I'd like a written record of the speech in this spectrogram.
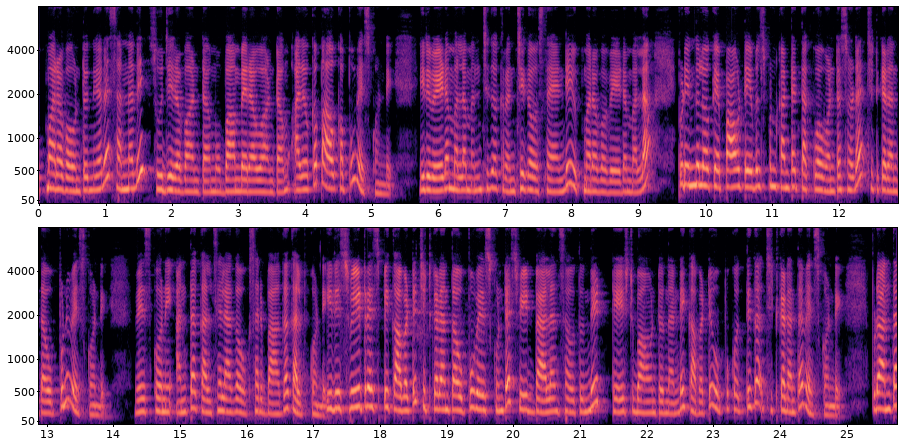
ఉప్మా రవ్వ ఉంటుంది కదా సన్నది సూజీ రవ్వ అంటాము బాంబే రవ్వ అంటాము అది ఒక పావు కప్పు వేసుకోండి. ఇది వేయడం వల్ల మంచిగా క్రంచిగా వస్తాయండి ఉప్మా రవ్వ వేయడం వల్ల. ఇప్పుడు ఇందులోకి పావు టేబుల్ స్పూన్ కంటే తక్కువ వంట సోడా చిటికడంత ఉప్పును వేసుకోండి. వేసుకొని అంతా కలిసేలాగా ఒకసారి బాగా కలుపుకోండి. ఇది స్వీట్ రెసిపీ కాబట్టి చిటికడంతా ఉప్పు వేసుకుంటే స్వీట్ బ్యాలెన్స్ అవుతుంది టేస్ట్ బాగుంటుందండి. కాబట్టి ఉప్పు కొద్దిగా చిటికడంతా వేసుకోండి. ఇప్పుడు అంతా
